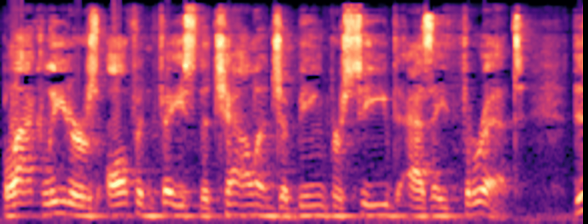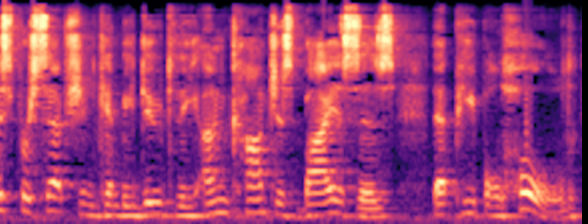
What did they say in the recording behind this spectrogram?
Black leaders often face the challenge of being perceived as a threat this perception can be due to the unconscious biases that people hold,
